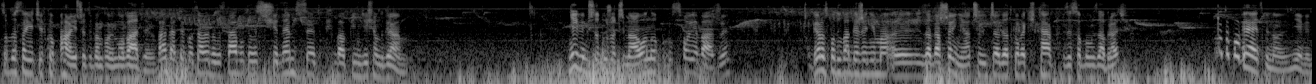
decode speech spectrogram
co dostajecie w kop... Aha, jeszcze co wam powiem o wadze. Waga tego całego zestawu to jest 700 chyba 50 gram. Nie wiem, czy to dużo, czy mało, no swoje waży. Biorąc pod uwagę, że nie ma y, zadaszenia, czyli trzeba dodatkowo jakiś tarp ze sobą zabrać, no to powiedzmy, no nie wiem.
